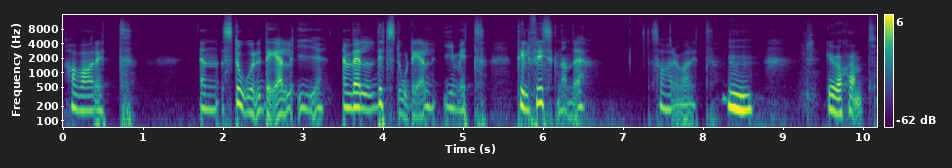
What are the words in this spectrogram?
har varit en stor del i, en väldigt stor del i mitt tillfrisknande. Så har det varit. Mm. Gud vad skönt.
